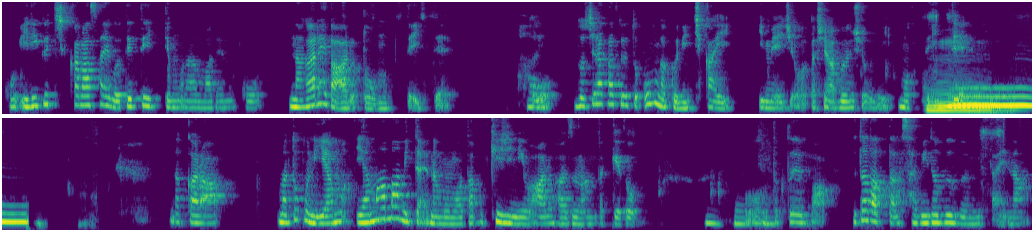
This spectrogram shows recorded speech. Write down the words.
こう入り口から最後出ていってもらうまでのこう流れがあると思っていて、はい。どちらかというと音楽に近いイメージを私は文章に持っていて。だから、まあ、特に山山場みたいなものは多分記事にはあるはずなんだけど、うんこう例えば歌だったらサビの部分みたいな。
